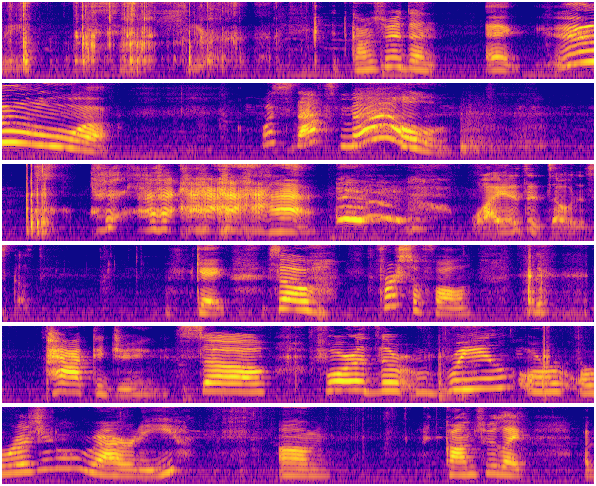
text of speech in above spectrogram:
Wait, here. It comes with an egg. Ew! What's that smell? Why is it so disgusting? Okay, so first of all, the packaging. So for the real or original rarity, um, it comes with like a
